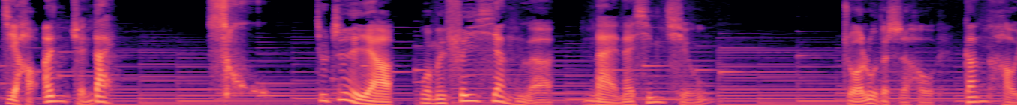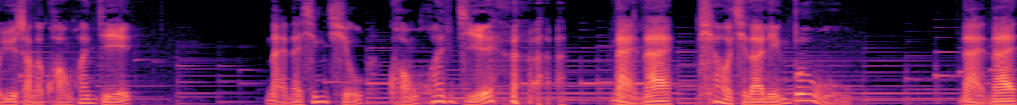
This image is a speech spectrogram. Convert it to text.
系好安全带。嗖，就这样，我们飞向了奶奶星球。着陆的时候，刚好遇上了狂欢节。奶奶星球狂欢节，奶奶跳起了凌波舞。奶奶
